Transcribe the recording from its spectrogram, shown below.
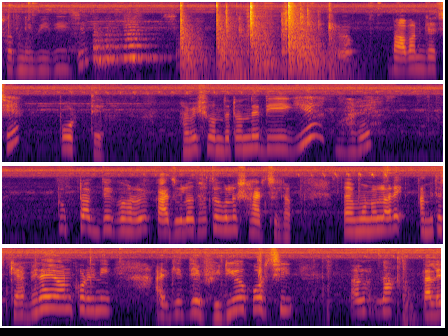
সব নিবিয়ে দিয়েছি। বাবান গেছে পড়তে। আমি সন্ধে টন্ধে দিয়ে গিয়ে ঘরে টুকটাক যে ঘরে কাজগুলো থাকে ওগুলো সারছিলাম। তাই মনে হলো, আরে, আমি তো ক্যামেরাই অন করিনি আজকে যে ভিডিও করছি। না, তাহলে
